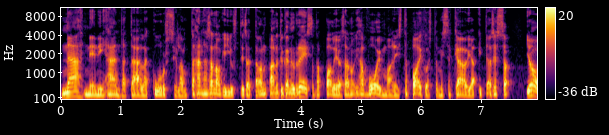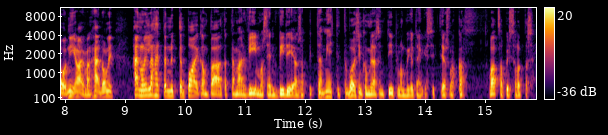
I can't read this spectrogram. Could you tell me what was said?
nähneeni häntä täällä kurssilla, mutta hän sanoikin justiinsa, että on aina tykännyt reissata paljon ja saanut ihan voimaa niistä paikoista, missä käy. Ja itse asiassa, joo, niin aivan. Hän oli, hän oli lähettänyt nyt paikan päältä tämän viimeisen videonsa. Pitää miettiä, että voisinko minä sen diplomi jotenkin sitten, jos vaikka WhatsAppissa alettaisiin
